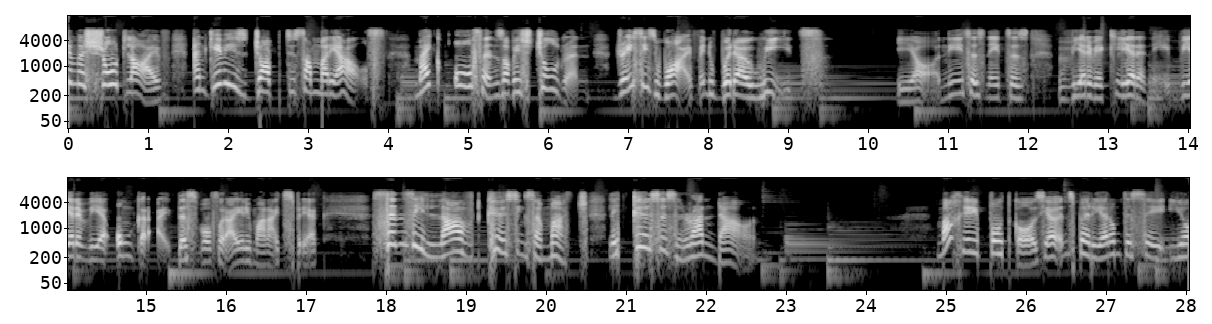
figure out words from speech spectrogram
him a short life and give his job to somebody else. Make orphans of his children. Dress his wife in widow weeds. Ja, nie soos net soos weer weer klere nie, weer weer onkruid. Dis waarvoor hy hierdie man uitspreek. Since he loved cursing so much, let curses run down. Mag hierdie podcast jou inspireer om te sê ja,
